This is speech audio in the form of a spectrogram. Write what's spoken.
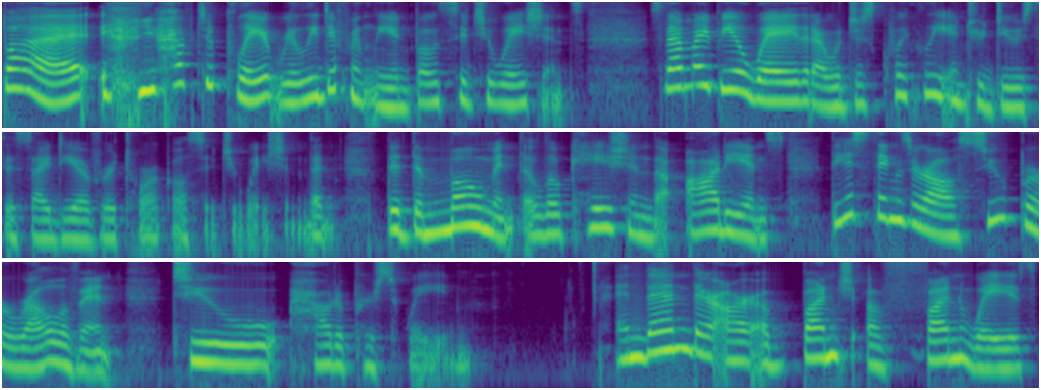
but you have to play it really differently in both situations so that might be a way that I would just quickly introduce this idea of rhetorical situation. That, that the moment, the location, the audience, these things are all super relevant to how to persuade. And then there are a bunch of fun ways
